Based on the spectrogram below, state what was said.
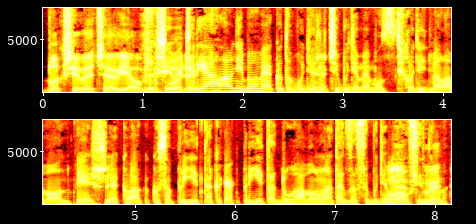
Dlhšie večery a už Dlhšie večeri a hlavne Boh vie, ako to bude, že či budeme môcť chodiť veľa von, vieš, ako, ako sa príde, ak, ak príde tá druhá vlna, tak zase budeme Ona už asi doma.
